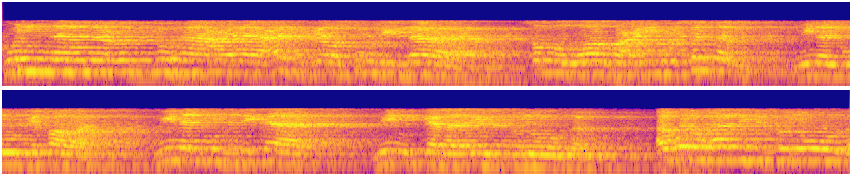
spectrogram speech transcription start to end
كنا نعدها على عهد رسول الله صلى الله عليه وسلم من الموبقات من المهلكات من كبائر الذنوب. أول هذه الذنوب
